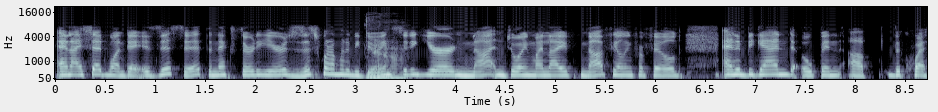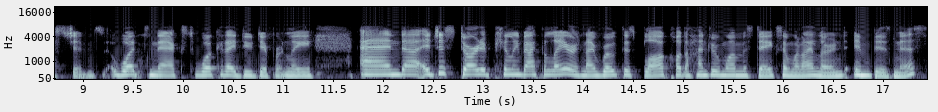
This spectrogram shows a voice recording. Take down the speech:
And I said one day, "Is this it? The next 30 years? Is this what I'm going to be doing? Yeah. Sitting here, not enjoying my life, not feeling fulfilled?" And it began to open open up the questions. What's next? What could I do differently? And uh, it just started peeling back the layers. And I wrote this blog called 101 Mistakes and What I Learned in Business.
